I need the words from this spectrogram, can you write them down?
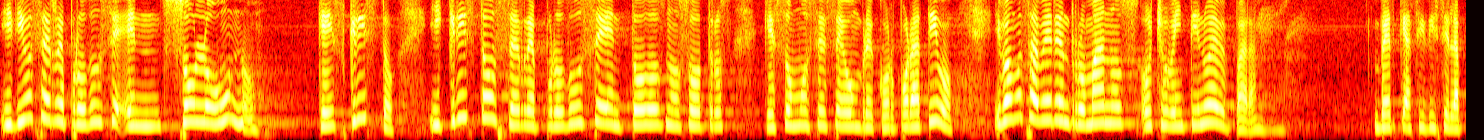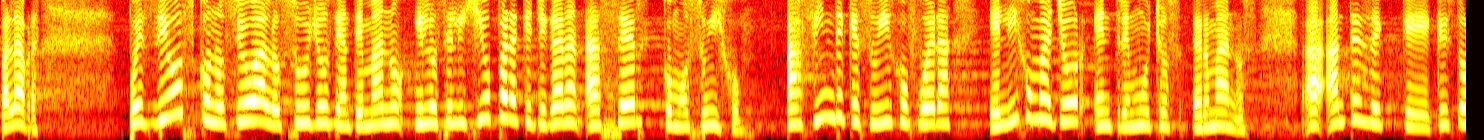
y Dios se reproduce en solo uno, que es Cristo. Y Cristo se reproduce en todos nosotros que somos ese hombre corporativo. Y vamos a ver en Romanos 8:29 para ver que así dice la palabra. Pues Dios conoció a los suyos de antemano y los eligió para que llegaran a ser como su hijo, a fin de que su hijo fuera el hijo mayor entre muchos hermanos. Antes de que Cristo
